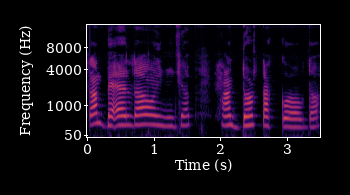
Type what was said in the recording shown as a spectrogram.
Şu an bir el oynayacağım. Şu an 4 dakika oldu.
